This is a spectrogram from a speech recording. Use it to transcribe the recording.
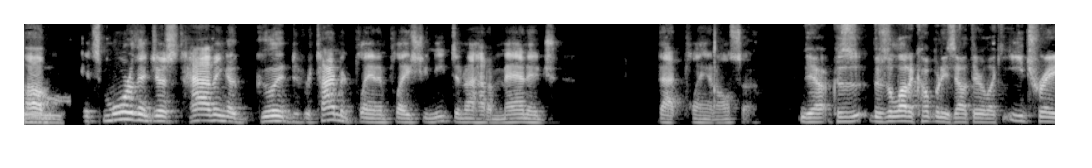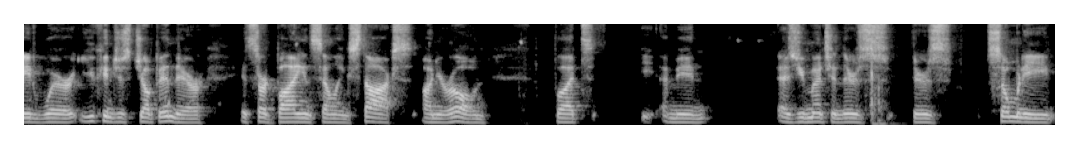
um, it's more than just having a good retirement plan in place. You need to know how to manage that plan also. Yeah, because there's a lot of companies out there like E Trade where you can just jump in there and start buying and selling stocks on your own. But I mean, as you mentioned, there's there's so many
